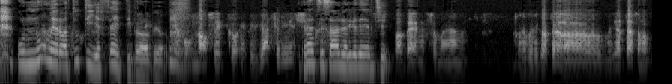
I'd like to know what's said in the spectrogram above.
un numero a tutti gli effetti proprio. Io con un no secco e quindi grazie, arrivederci. Grazie, salve, arrivederci. Va bene, insomma, sono quelle cose, però in realtà sono,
